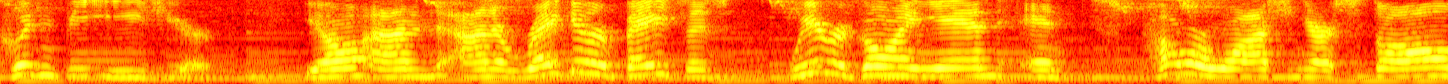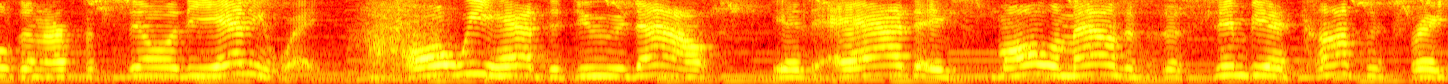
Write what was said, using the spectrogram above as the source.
couldn't be easier. You know, on, on a regular basis, we were going in and power washing our stalls and our facility anyway. All we had to do now is add a small amount of the Synbiont concentrate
